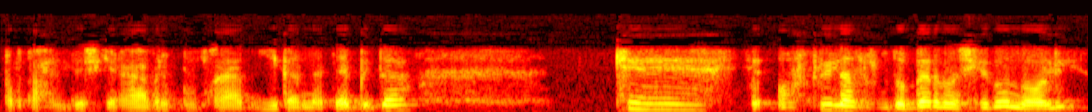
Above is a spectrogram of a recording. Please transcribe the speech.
πρωταθλητές και γάβρε που βγα- βγήκαν μετέπειτα και ο φίλαθλος που τον παίρναν σχεδόν όλοι,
